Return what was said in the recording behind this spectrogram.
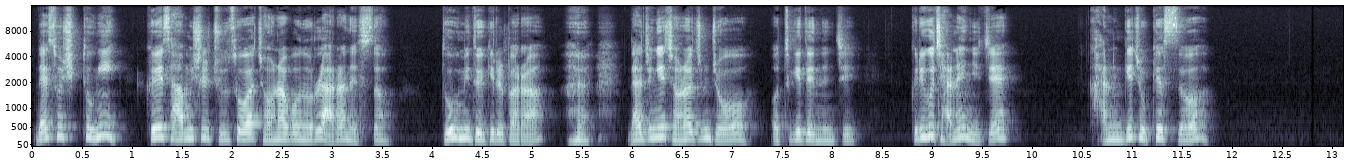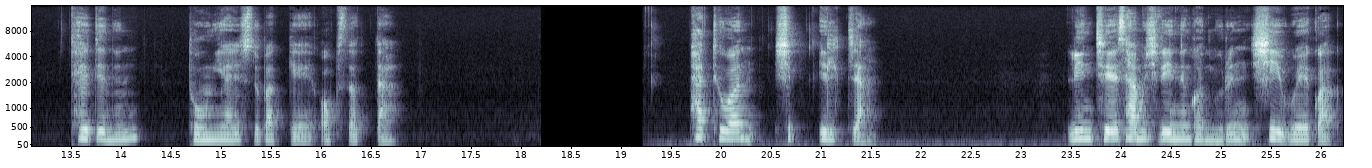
내 소식통이 그의 사무실 주소와 전화번호를 알아냈어. 도움이 되기를 바라. 나중에 전화 좀 줘. 어떻게 됐는지. 그리고 자넨 이제 가는 게 좋겠어. 테드는 동의할 수밖에 없었다. 파트 1 11장 린치의 사무실이 있는 건물은 시 외곽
